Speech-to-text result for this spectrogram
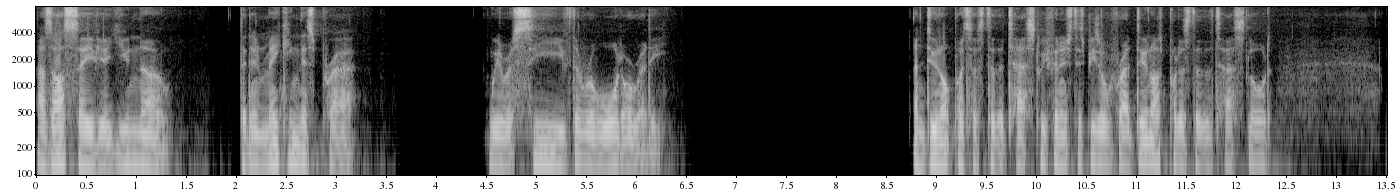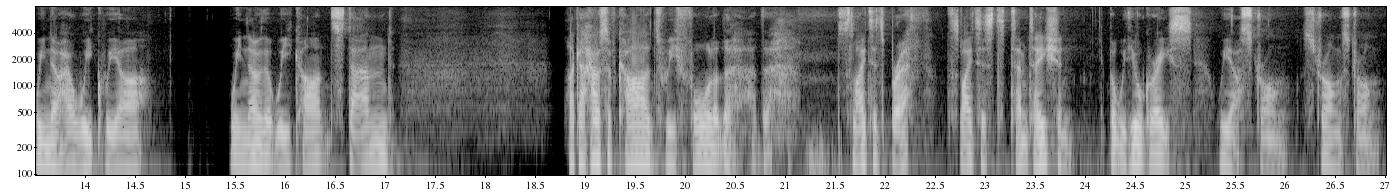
as our Saviour, you know that in making this prayer, we receive the reward already. And do not put us to the test. We finish this of prayer. Do not put us to the test, Lord. We know how weak we are. We know that we can't stand. Like a house of cards, we fall at the, at the slightest breath, slightest temptation. But with your grace, we are strong, strong, strong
